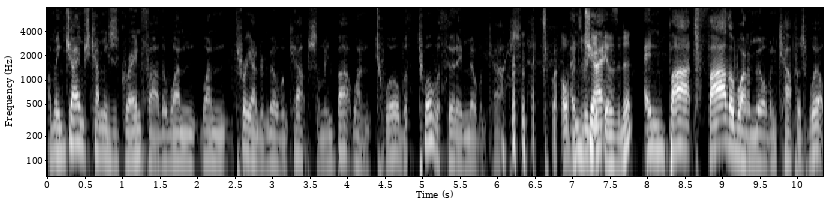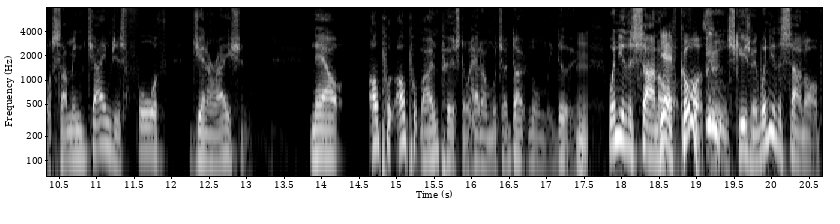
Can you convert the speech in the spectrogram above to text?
I mean, James Cummings' grandfather won won 300 Melbourne Cups. I mean, Bart won 12 or, 12 or 13 Melbourne Cups. 12, it's And Ja- ridiculous, isn't it? and Bart's father won a Melbourne Cup as well. So I mean, James is fourth generation. Now, I'll put I'll put my own personal hat on, which I don't normally do. When you're the son of Yeah, of, of course. excuse me, when you're the son of,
